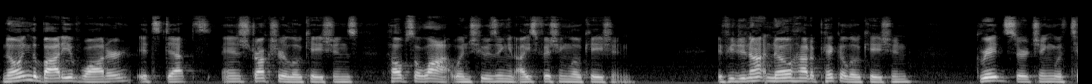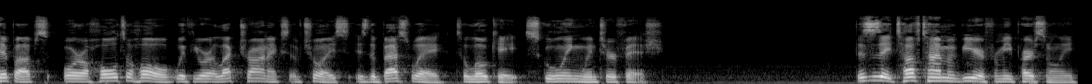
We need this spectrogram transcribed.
Knowing the body of water, its depths, and structure locations helps a lot when choosing an ice fishing location. If you do not know how to pick a location, grid searching with tip ups or a hole to hole with your electronics of choice is the best way to locate schooling winter fish. This is a tough time of year for me personally.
